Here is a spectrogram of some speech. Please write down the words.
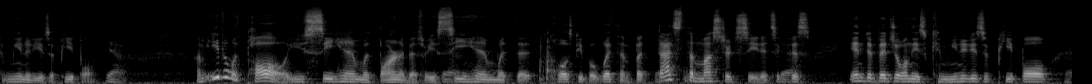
communities of people. yeah Um, even with Paul, you see him with Barnabas, or you Yeah. see him with the close people with him. But that's the mustard seed. It's like Yeah. this individual and these communities of people Yeah.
